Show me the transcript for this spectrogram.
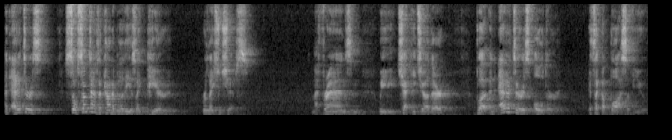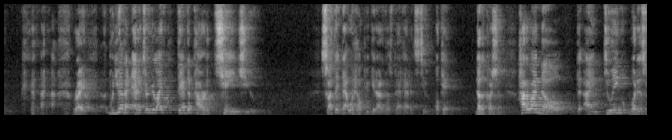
an editor is, so sometimes accountability is like peer relationships my friends, and we check each other. But an editor is older. It's like a boss of you. right? When you have an editor in your life, they have the power to change you. So I think that will help you get out of those bad habits too. Okay, another question. How do I know that I am doing what is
